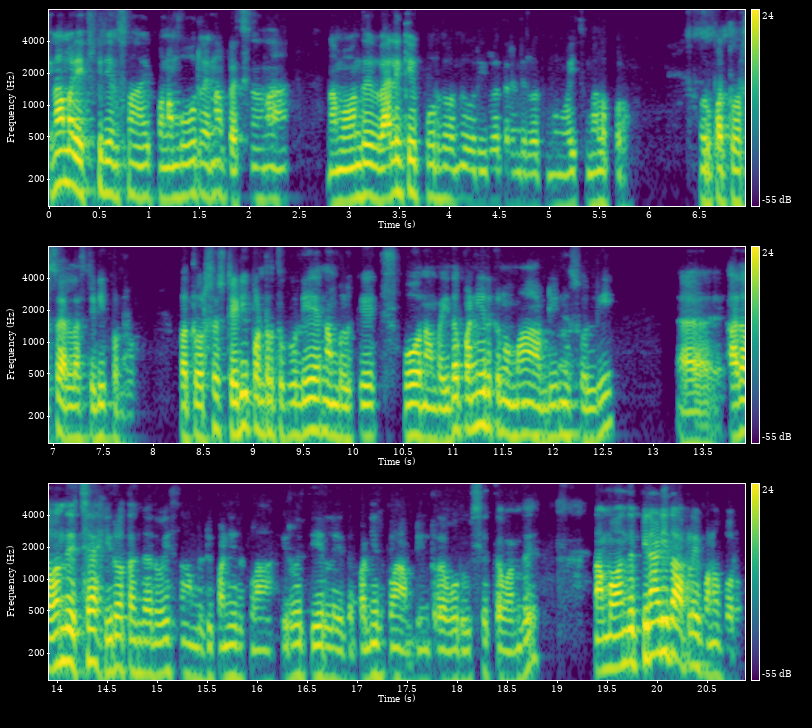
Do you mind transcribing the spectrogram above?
என்ன மாதிரி எக்ஸ்பீரியன்ஸ்னா இப்போ நம்ம ஊரில் என்ன பிரச்சனைனா நம்ம வந்து வேலைக்கே போகிறது வந்து ஒரு இருபத்தி ரெண்டு இருபத்தி மூணு வயசு மேலே போகிறோம் ஒரு பத்து வருஷம் எல்லாம் ஸ்டடி பண்ணுறோம் பத்து வருஷம் ஸ்டடி பண்ணுறதுக்குள்ளேயே நம்மளுக்கு ஓ நம்ம இதை பண்ணியிருக்கணுமா அப்படின்னு சொல்லி அதை வந்து சே இருபத்தஞ்சாவது வயசு நம்ம இப்படி பண்ணியிருக்கலாம். இருபத்தி ஏழில் இதை பண்ணியிருக்கலாம் அப்படின்ற ஒரு விஷயத்த வந்து நம்ம வந்து பின்னாடி தான் அப்ளை பண்ண போகிறோம்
